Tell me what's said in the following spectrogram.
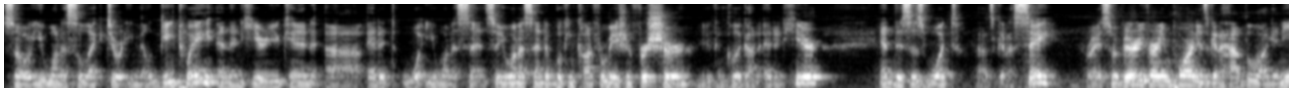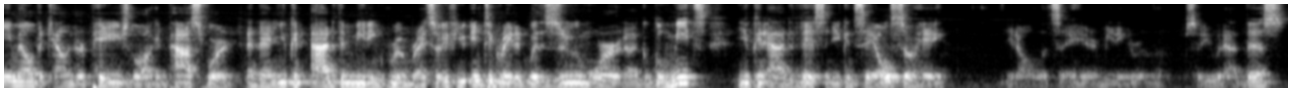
So you want to select your email gateway and then here you can uh, edit what you want to send. So you want to send a booking confirmation for sure. You can click on edit here and this is what that's going to say. Right, so very, very important. It's going to have the login email, the calendar page, the login password, and then you can add the meeting room, right? So if you integrated with Zoom or uh, Google Meets, you can add this and you can say also, hey, you know, let's say here, meeting room. So you would add this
